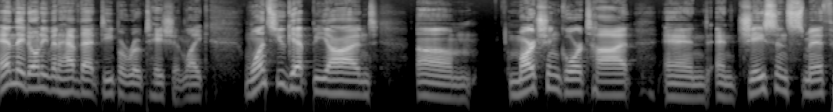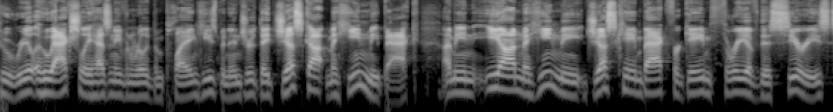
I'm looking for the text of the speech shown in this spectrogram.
And they don't even have that deep a rotation. Like, once you get beyond um, Marcin Gortat and and Jason Smith, who really who actually hasn't even really been playing. He's been injured. They just got Mahinmi back. I mean, Ian Mahinmi just came back for Game Three of this series,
